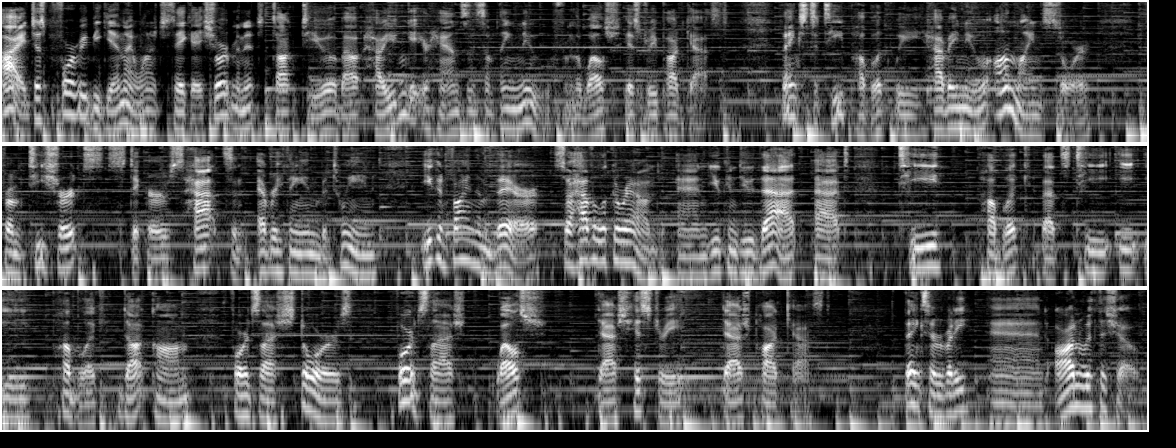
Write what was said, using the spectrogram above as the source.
Hi, just before we begin, I wanted to take a short minute to talk to you about how you can get your hands on something new from the Welsh History Podcast. Thanks to TeePublic, we have a new online store. From t shirts, stickers, hats, and everything in between, you can find them there, so have a look around, and you can do that at TeePublic, that's T E E public.com forward slash stores forward slash Welsh history dash podcast. Thanks, everybody, and on with the show.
